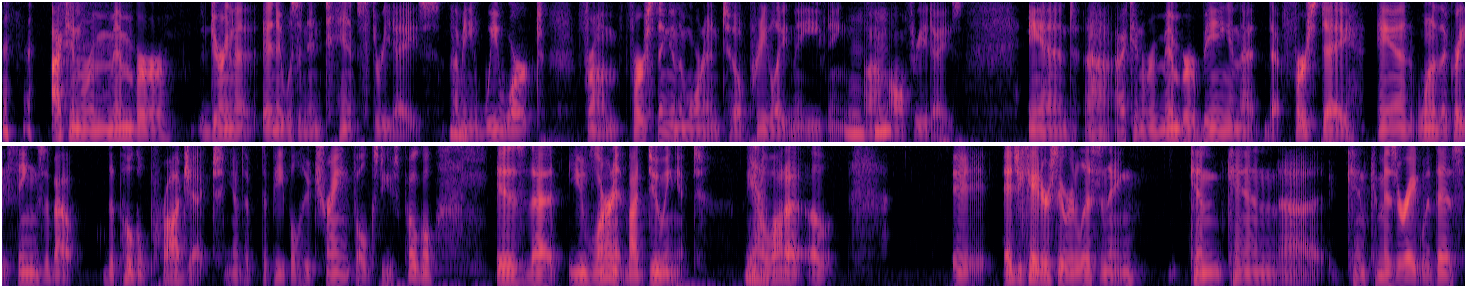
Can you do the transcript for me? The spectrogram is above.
I can remember during that, and it was an intense three days. I Mm. mean, we worked from first thing in the morning till pretty late in the evening, um, Mhm. all three days. And uh, I can remember being in that that first day. And one of the great things about the POGIL project, you know, the, the people who train folks to use POGIL, is that you learn it by doing it. You Yeah. know, a lot of uh, educators who are listening can can uh, can commiserate with this.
